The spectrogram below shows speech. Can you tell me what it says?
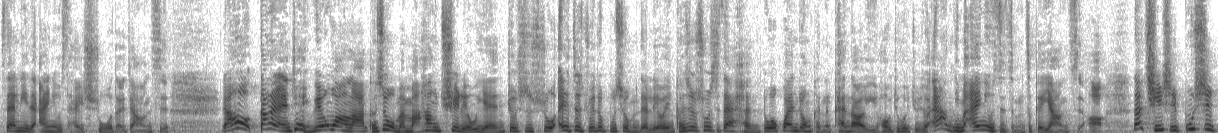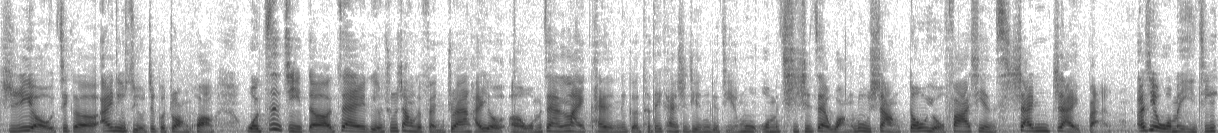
三立的 iNews 才说的这样子。然后当然就很冤枉啦。可是我们马上去留言，就是说，哎，这绝对不是我们的留言。可是说实在，很多观众可能看到以后就会觉得，哎呀，你们 iNews 怎么这个样子啊？那其实不是只有这个 iNews 有这个状况。我自己的在脸书上的粉砖，还有呃我们在 Line 开的那个 Today 看世界那个节目，我们其实在网络上都有发现山寨版，而且我们已经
